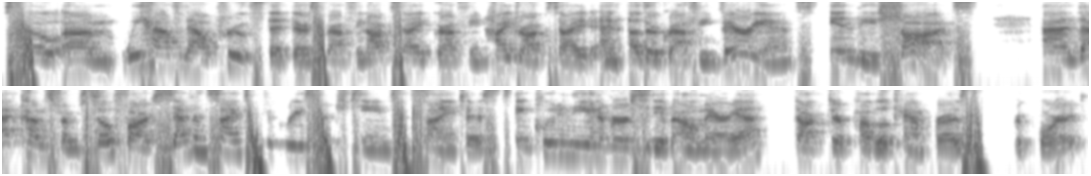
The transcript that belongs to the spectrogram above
So um, we have now proof that there's graphene oxide, graphene hydroxide, and other graphene variants in these shots. And that comes from so far seven scientific research teams and scientists, including the University of Almeria, Dr. Pablo Campra's report.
